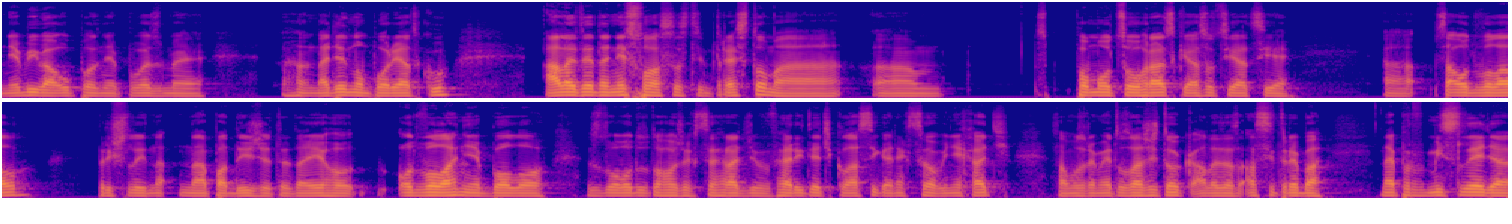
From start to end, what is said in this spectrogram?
nebýva úplne povedzme na dennom poriadku ale teda nesúhlasil s tým trestom a um, s pomocou Hráckej asociácie a sa odvolal. Prišli nápady, že teda jeho odvolanie bolo z dôvodu toho, že chce hrať v Heritage Classic a nechce ho vynechať. Samozrejme je to zažitok, ale zase asi treba najprv myslieť a, a,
